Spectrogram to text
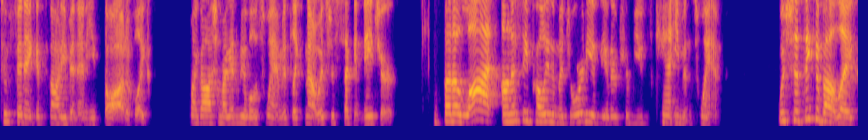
to Finnick, it's not even any thought of like, my gosh, am I gonna be able to swim? It's like, no, it's just second nature. But a lot, honestly, probably the majority of the other tributes can't even swim. Which to think about like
